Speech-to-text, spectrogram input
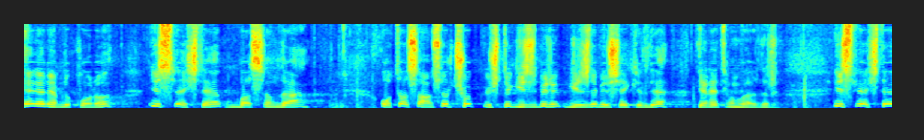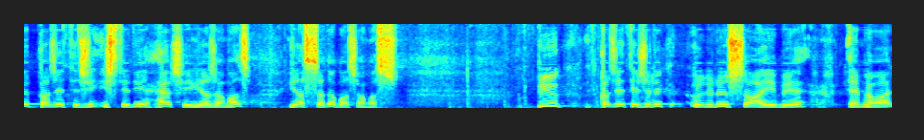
En önemli konu İsveç'te basında otosansür çok güçlü gizli gizli bir şekilde denetim vardır. İsveç'te gazeteci istediği her şeyi yazamaz, yazsa da basamaz. Büyük gazetecilik ödülü sahibi Emanuel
